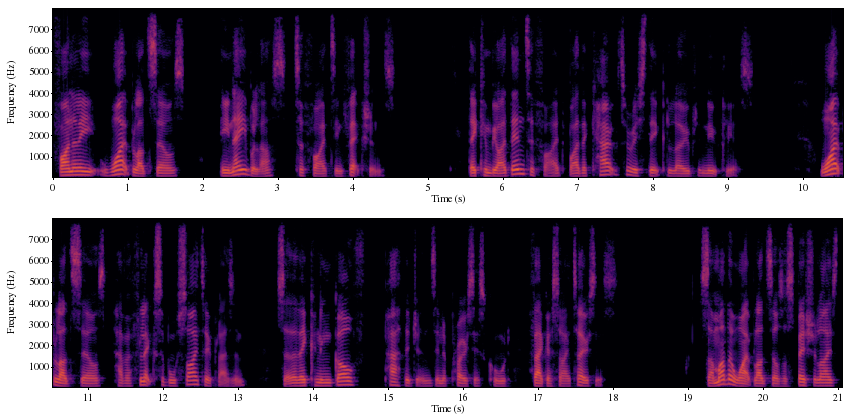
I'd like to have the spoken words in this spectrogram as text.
Finally, white blood cells enable us to fight infections. They can be identified by the characteristic lobed nucleus. White blood cells have a flexible cytoplasm so that they can engulf pathogens in a process called phagocytosis. Some other white blood cells are specialized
